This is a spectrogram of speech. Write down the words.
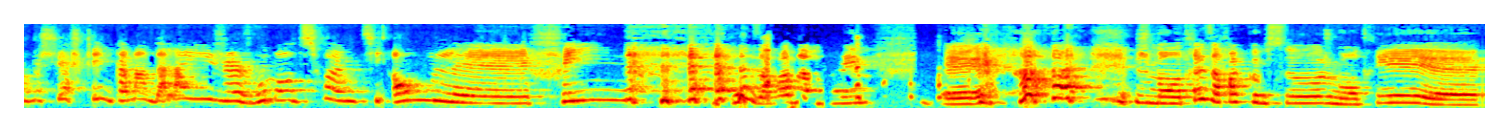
je me suis acheté une commande de linge. Je vous montre ça, un petit haul fine. je montrais des affaires comme ça. Je montrais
